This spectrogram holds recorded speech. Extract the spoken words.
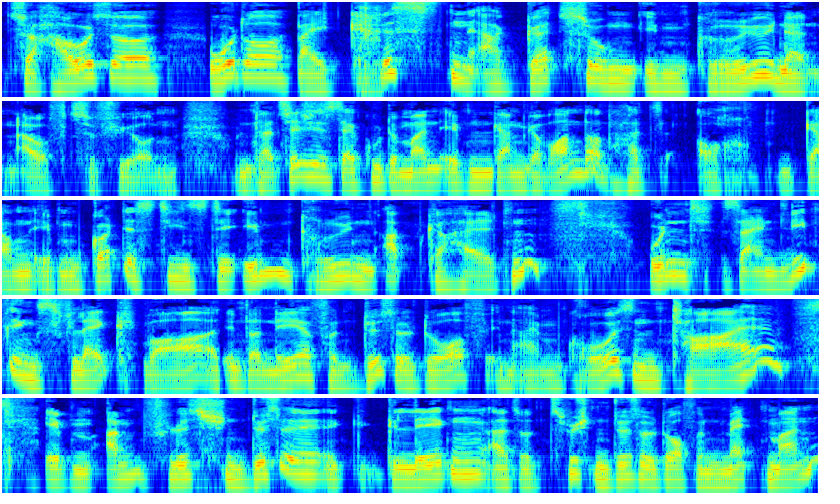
zu Hause oder bei Christenergötzung im Grünen aufzuführen. Und tatsächlich ist der gute Mann eben gern gewandert, hat auch gern eben Gottesdienste im Grünen abgehalten. Und sein Lieblingsfleck war in der Nähe von Düsseldorf in einem großen Tal, eben am Flüsschen Düssel gelegen, also zwischen Düsseldorf und Mettmann.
